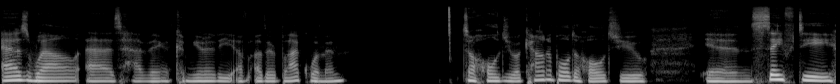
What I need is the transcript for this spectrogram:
as well as having a community of other Black women to hold you accountable, to hold you in safety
